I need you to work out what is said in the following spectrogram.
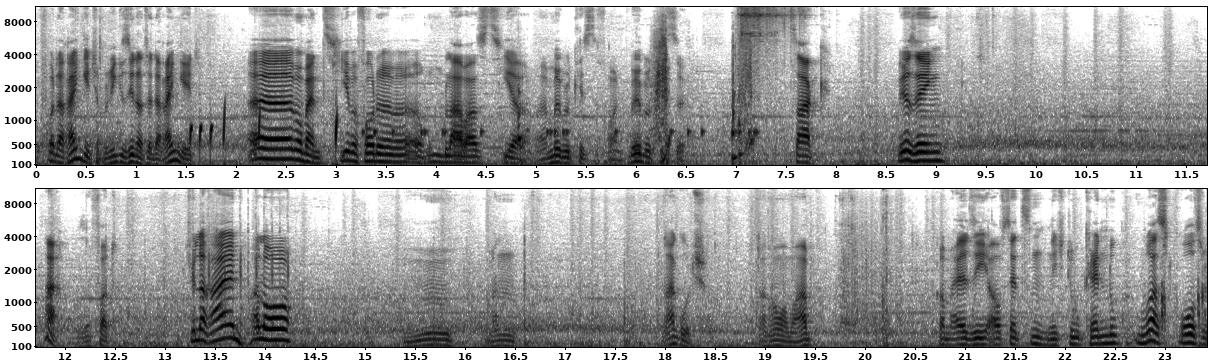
Bevor der reingeht. Ich habe noch nie gesehen, dass er da reingeht. Äh, Moment. Hier, bevor du rumlaberst. Hier, Möbelkiste, Freund. Möbelkiste. Zack. Wir singen. Ah, sofort. Ich will da rein. Hallo. Hm, Mann. Na gut. Dann hauen wir mal ab. Komm, Elsie, aufsetzen. Nicht du, kennen du. Du hast große,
